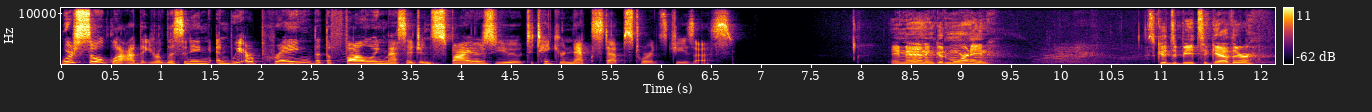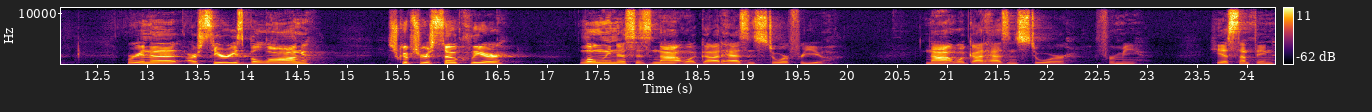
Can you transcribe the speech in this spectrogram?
We're so glad that you're listening, and we are praying that the following message inspires you to take your next steps towards Jesus. Amen, and good morning. It's good to be together. We're in a, our series, Belong. Scripture is so clear. Loneliness is not what God has in store for you, not what God has in store for me. He has something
